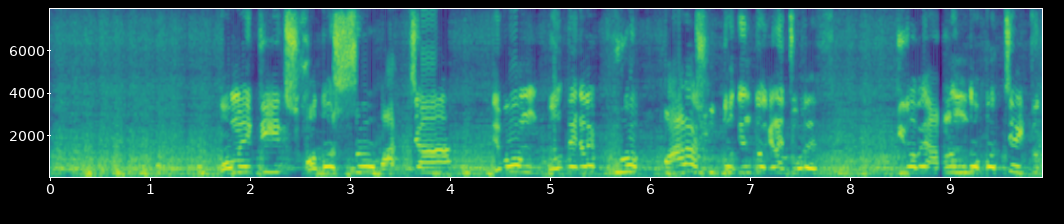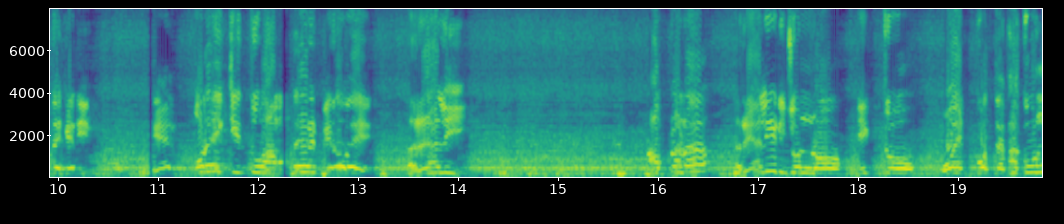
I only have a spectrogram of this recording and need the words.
কমিটির সদস্য, বাচ্চা এবং বলতে গেলে পুরো পাড়া শুদ্ধ কিন্তু এখানে চলে এসছে। কীভাবে আনন্দ করছে একটু দেখে নিন। এরপরেই কিন্তু আমাদের বেরোবে র্যালি। আপনারা র্যালির জন্য একটু ওয়েট করতে থাকুন।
